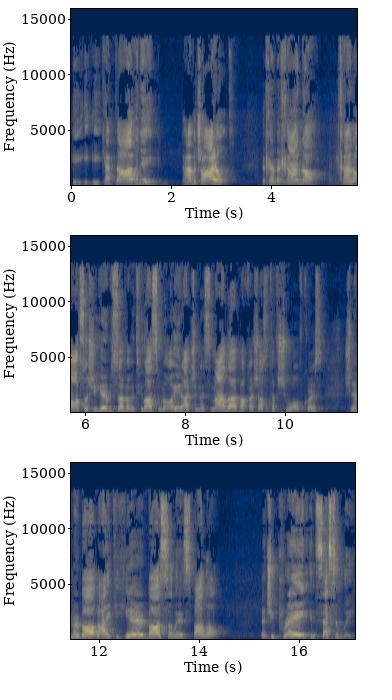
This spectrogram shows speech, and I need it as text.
he, he kept davening have a child. Bechem bechana. Chana also shehir b'sav betfilas ma'oir at shenesmala bakashas tav shmuel of course. Shenemer ba v'hai kihir ba salih that she prayed incessantly.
